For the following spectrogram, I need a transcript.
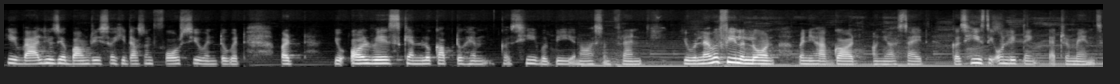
He values your boundaries so He doesn't force you into it. But you always can look up to Him because He will be an awesome friend. You will never feel alone when you have God on your side because He's the only thing that remains.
